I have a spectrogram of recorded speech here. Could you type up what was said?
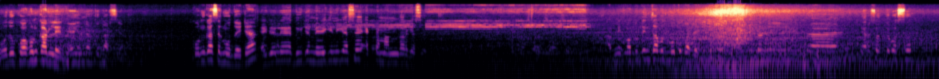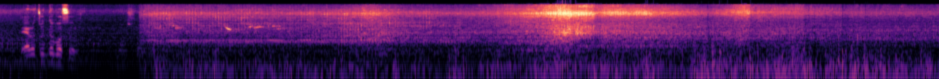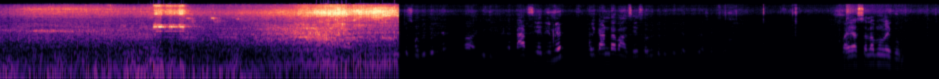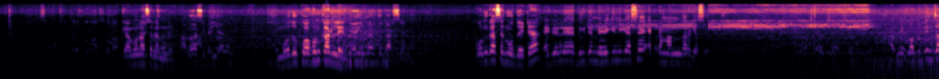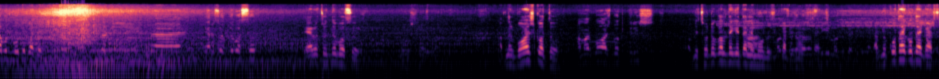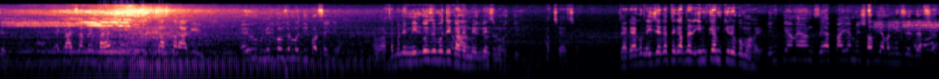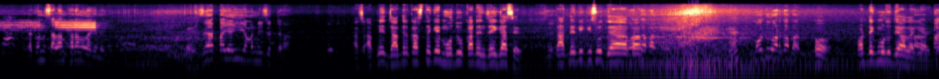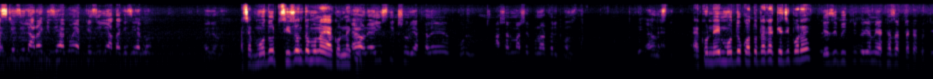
মধু কখন কাটলেন? তো কাটছি আমি। কোন গাছের মধু এটা? এটা হলে দুইটা মেহগিনি গেছে একটা মান্দার গেছে। আপনি কতদিন যাবত মধু কাটেন? তেরো চোদ্দ বছর। তেরো চোদ্দ বছর মাশাআল্লাহ। একটু ছবি তুললে হ্যাঁ ঠিকই কাটছি এই খালি কান্ডা বাঁধছে ছবি টবি তুললে আছে ভাই আসসালামু আলাইকুম। কেমন আছেন আপনি? ভালো আছি ভাইয়া। মধু কখন কাটলেন? এইবার তো কাটছি আমি। কোন গাছের মধু এটা? হলে দুইটা মেহগিনি গেছে একটা মান্দার গেছে। আপনি কতদিন যাবত মধু কাটেন? প্রায় তেরো চোদ্দ বছর। তেরো চোদ্দ বছর আপনার বয়স কত? আমার বয়স বত্রিশ। আপনি ছোটকাল থেকে তাহলে মধু কাটেন আচ্ছা, থেকেই আচ্ছা। মধু কাটি। আপনি কোথায় কোথায় কাটছেন? এই কাজটা আমি বাইরে রাস্তার আগেই। এই মিরগঞ্জের মধ্যেই পড়ছে এইটা। ও, আচ্ছা মানে মিরগঞ্জের মধ্যেই কাটেন হ্যাঁ, মিরগঞ্জের ম্যাক্সিমাম মধ্যেই। আচ্ছা আচ্ছা। যাক এখন এই জায়গা থেকে আপনার ইনকাম কীরকম হয়? ইনকাম এখন যে পাই আমি সবই আমার নিজের ব্যবসা। এখনও চালান খাড়ান লাগে নাই? যে পাই এই আমার নিজের টাকা। আচ্ছা আপনি যাদের কাছ থেকে মধু কাটেন যেই গাছের তাদেরকে কিছু দেওয়া বা হ্যাঁ মধু অর্ধাভাগ ও অর্ধেক মধু দেওয়া লাগে আর কি পাঁচ কেজি হলে আড়াই কেজি হাগো এক কেজি হলে আধা কেজি হাগো এইরকম আচ্ছা মধুর সিজন তো মনে হয় এখন নাকি? এখন এই স্টিক শুরু এককালে আষাঢ় মাসের পনেরো তারিখ পৌঁছবে এখন স্টিক এখন এই মধু কত টাকা কেজি পড়ে? কেজি বিক্রি করি আমি এক হাজার টাকা করি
